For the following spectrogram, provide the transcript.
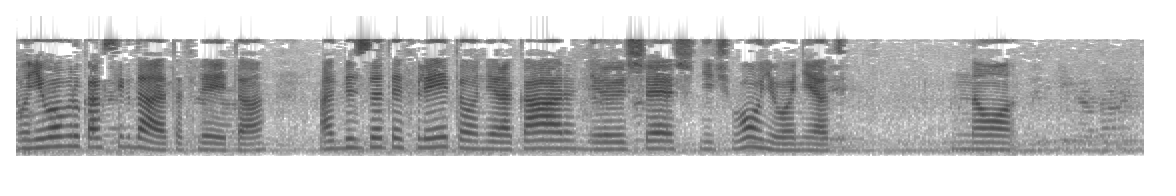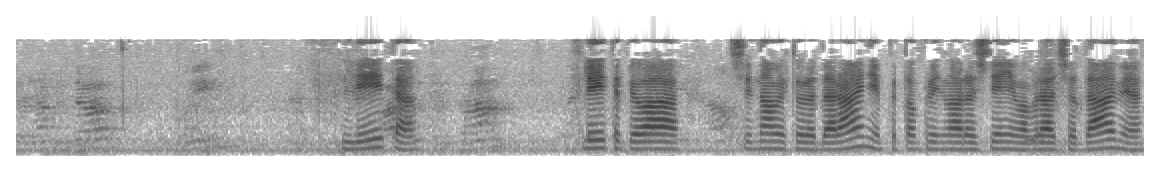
у него в руках всегда эта флейта. А без этой флейты он ни ракар, ни равишеш, ничего у него нет. Но флейта. Флейта пила Шинами Турадарани, потом приняла рождение во Враджадаме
